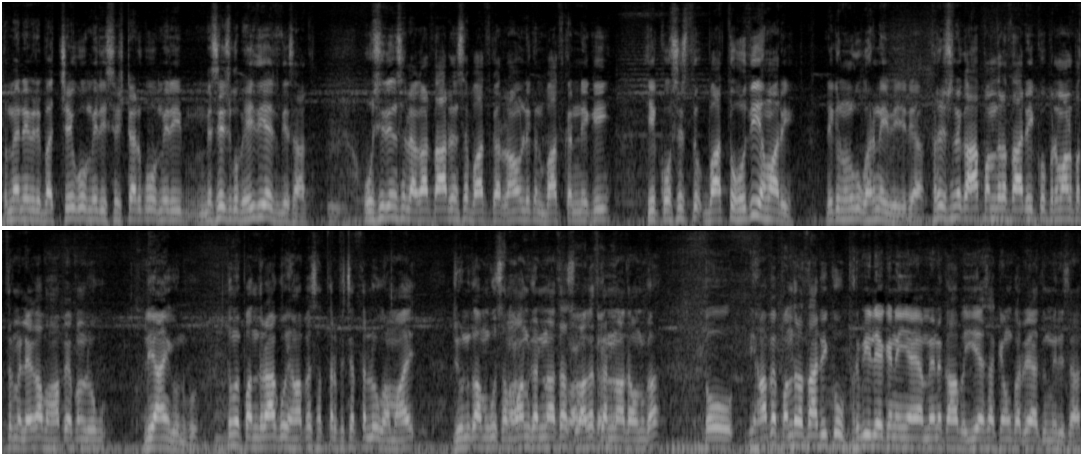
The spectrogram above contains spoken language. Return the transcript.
तो मैंने मेरे बच्चे को मेरी सिस्टर को मेरी मैसेज को भेज दिया इनके साथ। उसी दिन से लगातार इनसे बात कर रहा हूँ लेकिन बात करने की ये कोशिश तो बात तो होती है हमारी लेकिन उनको घर नहीं भेज रहा। फिर उसने कहा पंद्रह तारीख को प्रमाण पत्र मिलेगा वहाँ पर अपन लोग ले आएँगे उनको। तो मैं पंद्रह को यहाँ पर सत्तर पचहत्तर लोग हम आए जो उनका हमको सम्मान करना था स्वागत करना था उनका। तो यहाँ पे पंद्रह तारीख को फिर भी लेके नहीं आया। मैंने कहा भैया ऐसा क्यों कर रहा है तू मेरे साथ?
